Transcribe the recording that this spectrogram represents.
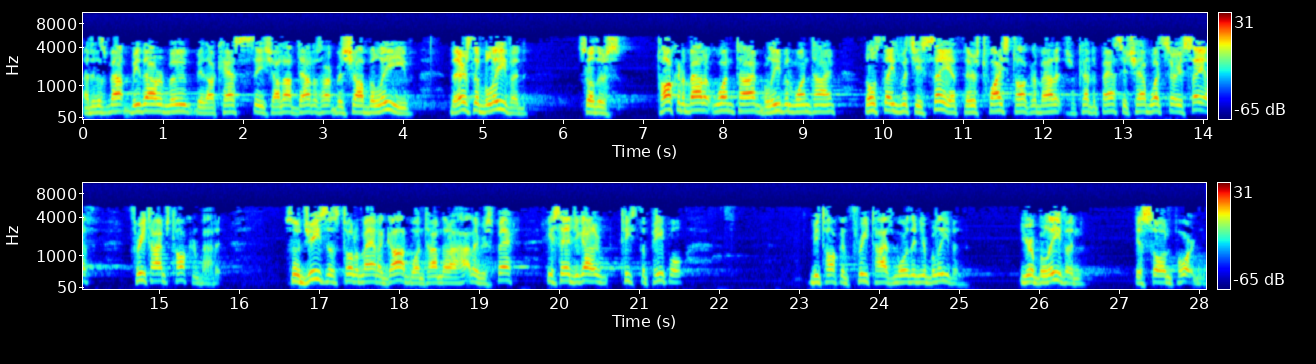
unto this mountain, be thou removed, be thou cast to sea, shall not doubt his heart, but shall believe. There's the believing. So there's talking about it one time, believing one time, those things which he saith, there's twice talking about it, shall come to pass, he shall whatsoever he saith, three times talking about it. So Jesus told a man of God one time that I highly respect, he said, you gotta teach the people, be talking three times more than you're believing. Your believing is so important.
